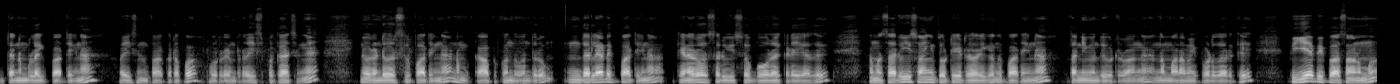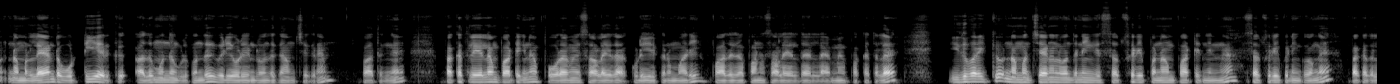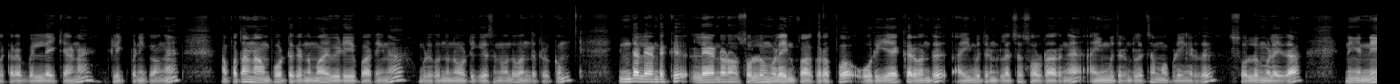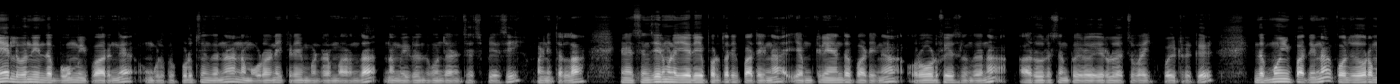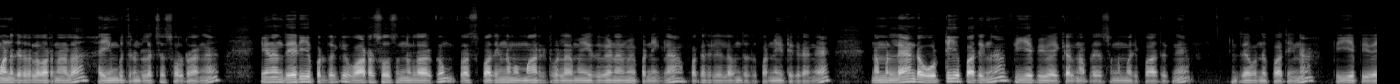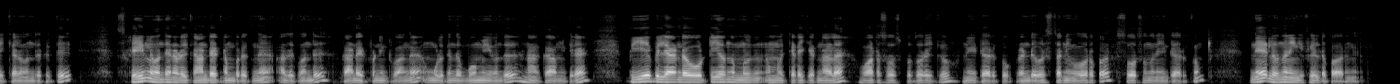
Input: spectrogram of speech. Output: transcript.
தென்னம்பிள்ளைக்கு பார்த்தீங்கன்னா வயசுன்னு பார்க்குறப்போ ஒரு ரெண்டு வயசு பக்கம் ஆச்சுங்க. இன்னும் ரெண்டு வருஷத்தில் பார்த்தீங்கன்னா நம்ம காப்புக்கு வந்து வந்துடும் இந்த லேண்டுக்கு பார்த்தீங்கன்னா கிணறோ சர்வீஸோ போரோ கிடையாது. நம்ம சர்வீஸ் வாங்கி தொட்டிடுற வரைக்கும் வந்து பார்த்தீங்கன்னா தண்ணி வந்து விட்டுருவாங்க. அந்த மர அமைப்போடு தான் இருக்குது பிஏபி பாஸ் ஆனமும் நம்ம லேண்டை ஒட்டியே இருக்குது அதுவும் வந்து உங்களுக்கு வந்து வீடியோ வந்து காமிச்சிக்கிறேன். பார்த்துங்க பக்கத்துலலாம் பார்த்தீங்கன்னா பூராமே சாலை தான் குடியிருக்கிற மாதிரி பாதுகாப்பான சாலைகள் தான் எல்லாமே பக்கத்தில். இது வரைக்கும் நம்ம சேனல் வந்து நீங்கள் சப்ஸ்கிரைப் பண்ணாமல் பார்த்துருந்தீங்கன்னா சப்ஸ்கிரைப் பண்ணிக்கோங்க. பக்கத்தில் இருக்கிற பெல் ஐக்கானை கிளிக் பண்ணிக்கோங்க. அப்போ தான் நான் போட்டுக்கிற இந்த மாதிரி வீடியோ பார்த்தீங்கன்னா உங்களுக்கு வந்து நோட்டிஃபிகேஷன் வந்து வந்துட்டுருக்கும். இந்த லேண்டுக்கு லேண்டோட சொல்லும் விலைன்னு பார்க்குறப்போ ஒரு ஏக்கர் வந்து ஐம்பத்தி ரெண்டு லட்சம் சொல்கிறாருங்க ஐம்பத்தி ரெண்டு லட்சம் அப்படிங்கிறது சொல்லும் விலை தான். நீங்கள் நேரில் வந்து இந்த பூமி பாருங்கள் உங்களுக்கு பிடிச்சிருந்ததுன்னா நம்ம உடனே கிரைம் பண்ணுற மாதிரி இருந்தால் நம்ம இருந்து கொஞ்சம் அனுசரித்து பேசி பண்ணித்தரலாம். ஏன்னா செஞ்சேரிமலை ஏரியை பொறுத்த வரைக்கும் பார்த்தீங்கன்னா எம்டிலேருந்து பார்த்தீங்கன்னா ரோடு ஃபேஸில் இருந்ததுன்னா அறுபது லட்சம் டு இருபது லட்சம் வரைக்கும் இருக்குது இந்த பூமி பார்த்தீங்கன்னா கொஞ்சம் தூரம் மண்ணு தடத்தில் வரனால ஐம்பத்தி ரெண்டு லட்சம் சொல்கிறாங்க ஏன்னா இந்த ஏரியை பொறுத்த வரைக்கும் வாட்டர் சோர்ஸும் நல்லாயிருக்கும் ப்ளஸ் பார்த்திங்கன்னா நம்ம மார்க்கெட் எல்லாமே இது வேணாலுமே பண்ணிக்கலாம். பக்கத்தில் எல்லாம் வந்து இது பண்ணிகிட்டு இருக்கிறாங்க. நம்ம லேண்டை ஒட்டியே பார்த்திங்கன்னா பிஏபி வைக்கல் நான் அப்படியே சொன்ன மாதிரி பார்த்துக்குங்க இதில் வந்து பார்த்தீங்கன்னா பிஏபி வெஹிக்கல் வந்து இருக்குது ஸ்க்ரீனில் வந்து என்னுடைய கான்டாக்ட் நம்பர் இருக்குங்க. அதுக்கு வந்து கான்டாக்ட் பண்ணிட்டு வாங்க. உங்களுக்கு இந்த பூமி வந்து நான் காமிக்கிறேன். பிஏபி லேண்டை ஒட்டியே வந்து நமக்கு கிடைக்கிறனால வாட்டர் சோர்ஸ் பொறுத்த வரைக்கும் நீட்டாக இருக்கும். ரெண்டு வருஷம் தண்ணி போகிறப்ப சோர்ஸ் வந்து நீட்டாக இருக்கும். நேரில் வந்து நீங்கள் ஃபீல்டை பாருங்கள்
